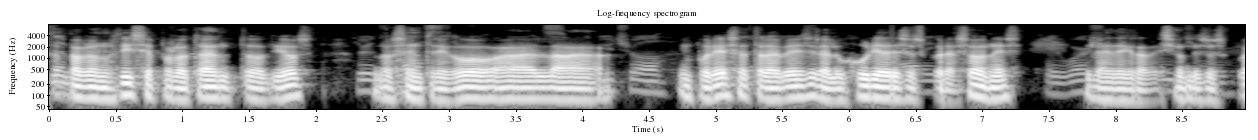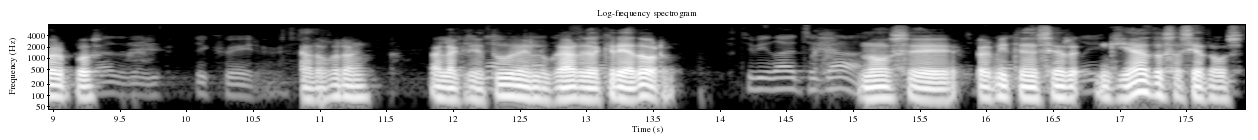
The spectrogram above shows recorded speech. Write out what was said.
San Pablo nos dice, por lo tanto, Dios nos entregó a la impureza a través de la lujuria de sus corazones y la degradación de sus cuerpos. Adoran a la criatura en lugar del Creador. No se permiten ser guiados hacia Dios,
